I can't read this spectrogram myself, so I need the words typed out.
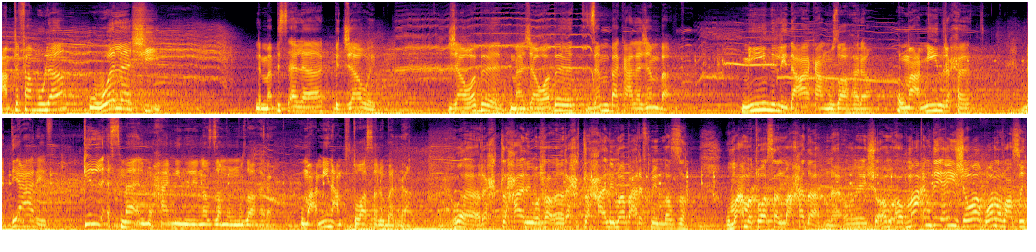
عم تفهم ولا؟ ولا شي. لما بسألك بتجاوب. جاوبت ما جاوبت ذنبك على جنبك. مين اللي دعاك على المظاهرة؟ ومع مين رحت؟ بدي أعرف كل أسماء المحامين اللي نظموا المظاهرة. ومع مين عم تتواصلوا برا؟ ورحت لحالي ورحت لحالي ما بعرف مين نظم وما عم اتواصل مع حدا. شو ما عندي أي جواب والله العظيم.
